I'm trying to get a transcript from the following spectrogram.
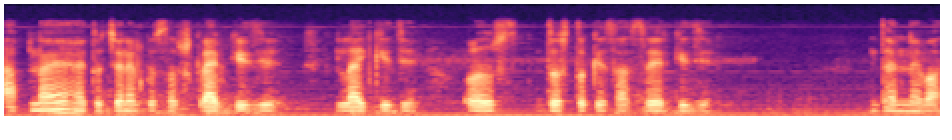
आप नए हैं तो चैनल को सब्सक्राइब कीजिए, लाइक कीजिए और दोस्तों के साथ शेयर कीजिए। धन्यवाद।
